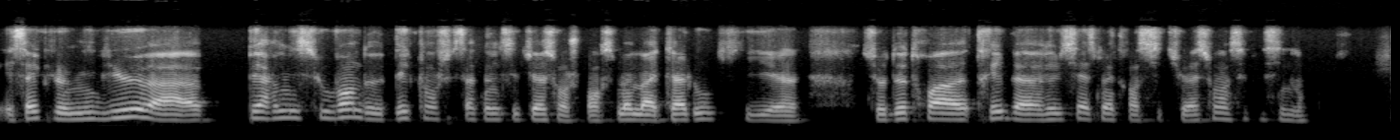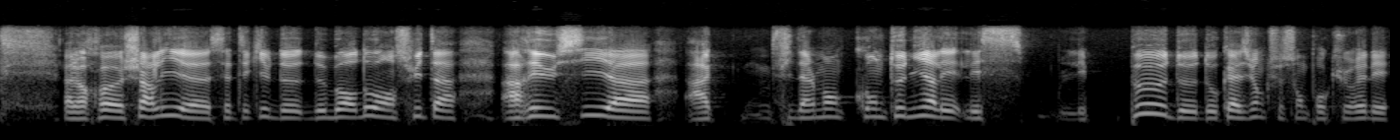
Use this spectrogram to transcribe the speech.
et c'est vrai que le milieu a permis souvent de déclencher certaines situations. Je pense même à Kalou qui, euh, sur deux, trois triples, a réussi à se mettre en situation assez facilement. Alors euh, Charlie, cette équipe de, Bordeaux ensuite a, réussi à, finalement contenir les, peu d'occasions que se sont procurées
